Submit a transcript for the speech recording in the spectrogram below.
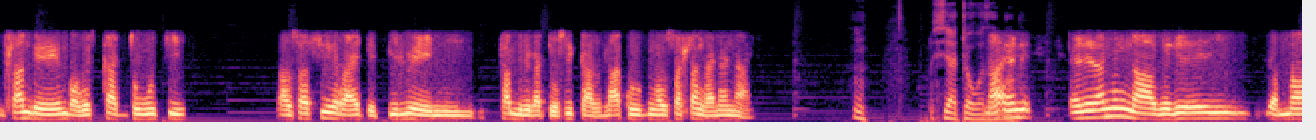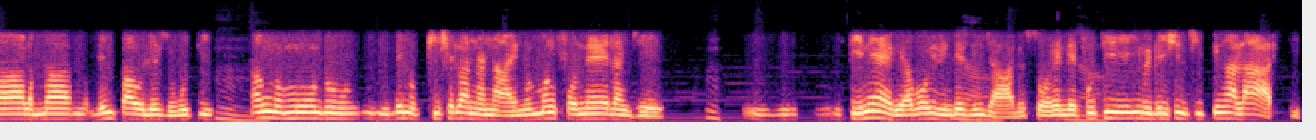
Mhlambe emva kwesikhathi sokuthi awusasi-right empilweni mhlambe bekadosa igazi lakho kungawusahlangana naye siyathokoza na baba. and and nami nginazo le lama lama lempawu lezi ukuthi anginomuntu benokuphishelana naye noma ngifonela nje. Ngidineke yabo izinto ezinjalo. So and futhi i-relationship ingalasti.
